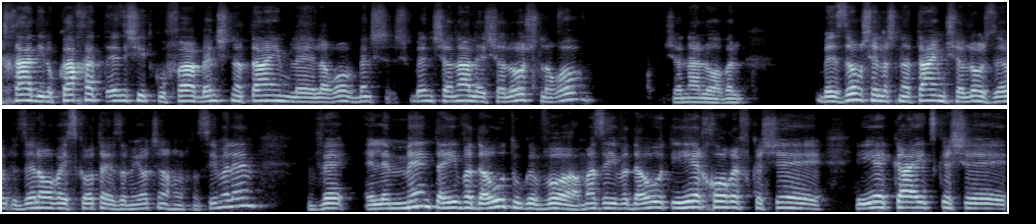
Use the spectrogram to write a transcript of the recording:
אחד, היא לוקחת איזושהי תקופה בין שנתיים ל, לרוב, בין, בין שנה לשלוש לרוב, שנה לא, אבל באזור של השנתיים, שלוש, זה, זה לרוב העסקאות היזמיות שאנחנו נכנסים אליהן, ואלמנט האי-ודאות הוא גבוה. מה זה אי-ודאות? יהיה חורף קשה, יהיה קיץ קשה,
